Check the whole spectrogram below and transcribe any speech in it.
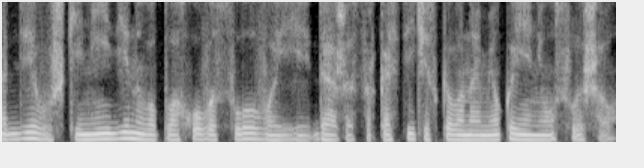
От девушки ни единого плохого слова и даже саркастического намека я не услышал.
